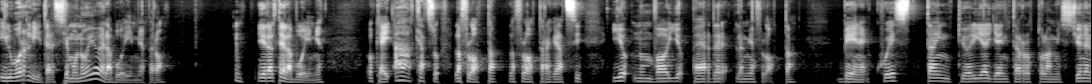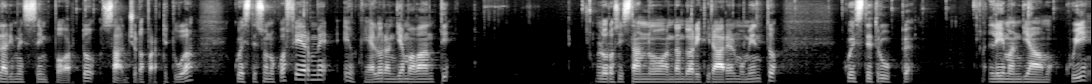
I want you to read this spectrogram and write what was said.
Il war leader siamo noi o è la Boemia però? Mm, in realtà è la Boemia. Ok, ah cazzo, la flotta, la flotta ragazzi. Io non voglio perdere la mia flotta. Bene, questa in teoria gli ha interrotto la missione l'ha rimessa in porto. Saggio da parte tua. Queste sono qua ferme e ok, allora andiamo avanti. Loro si stanno andando a ritirare al momento. Queste truppe le mandiamo qui.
